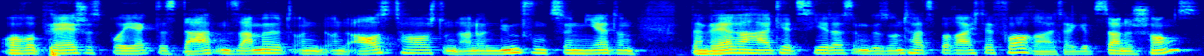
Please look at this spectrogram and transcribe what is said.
europäisches Projekt, das Daten sammelt und, und austauscht und anonym funktioniert. Und dann wäre halt jetzt hier das im Gesundheitsbereich der Vorreiter. Gibt es da eine Chance?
